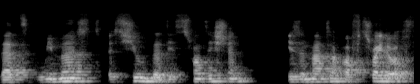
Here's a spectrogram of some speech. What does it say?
that we must assume that this transition is a matter of trade-off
